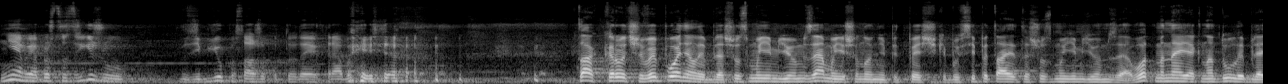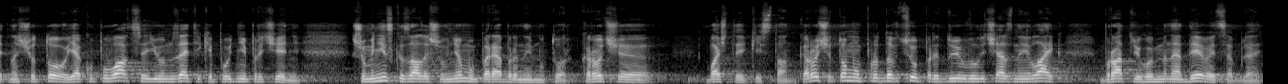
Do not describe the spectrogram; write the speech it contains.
Ні, я просто зріжу, зіб'ю, посажу туди, як треба, і все. Так, коротше, ви поняли, бля, що з моїм ЮМЗ, мої шановні підписчики, бо всі питаєте, що з моїм ЮМЗ. От мене як надули, блядь, насчет того. Я купував цей ЮМЗ тільки по одній причині. Що мені сказали, що в ньому перебраний мотор. Коротше, бачите, який стан. Коротше, тому продавцю передаю величезний лайк. Брат його мене дивиться, блядь.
